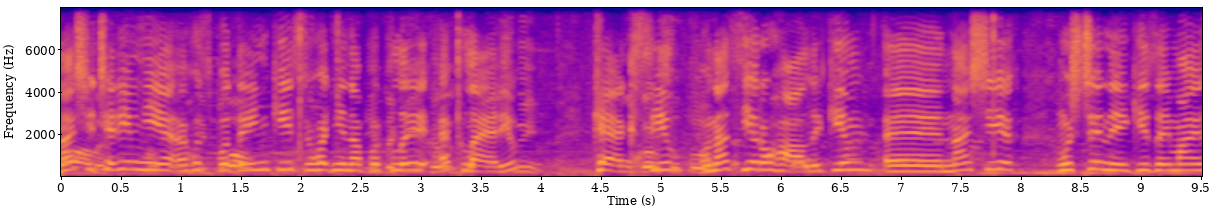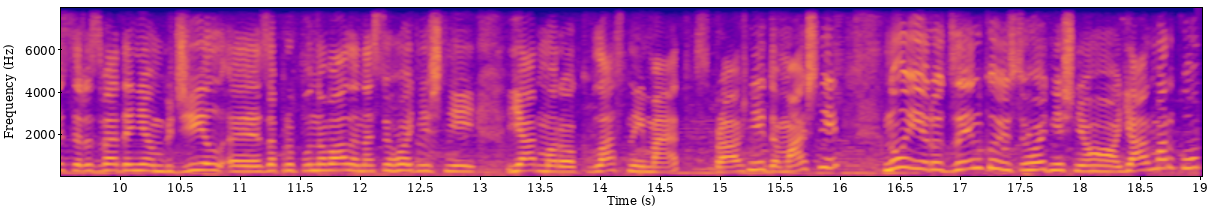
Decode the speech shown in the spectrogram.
Наші чарівні господинки сьогодні напекли еклерів, кексів. У нас є рогалики. Е, наші мужчини, які займаються розведенням бджіл, е, запропонували на сьогоднішній ярмарок власний мед, справжній, домашній. Ну і родзинкою сьогоднішнього ярмарку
